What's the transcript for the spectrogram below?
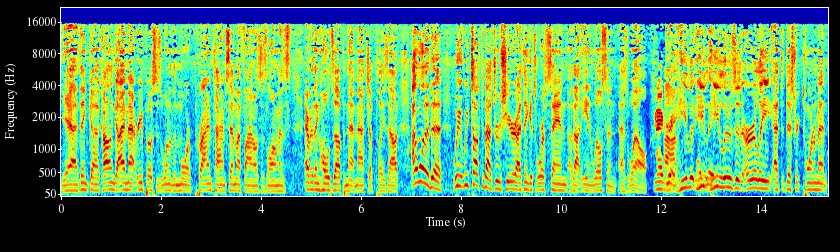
Yeah, I think uh, Colin Guy, Matt Repos is one of the more prime primetime semifinals as long as everything holds up and that matchup plays out. I wanted to, we, we talked about Drew Shearer. I think it's worth saying about Ian Wilson as well. I agree. Um, he, lo- I he, agree. he loses early at the district tournament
